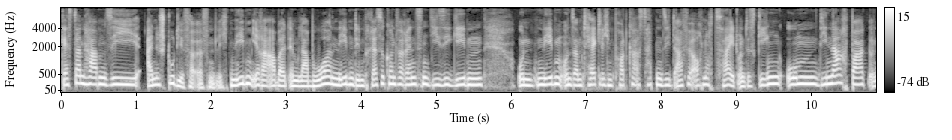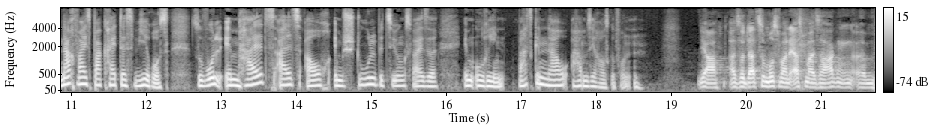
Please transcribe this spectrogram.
Gestern haben Sie eine Studie veröffentlicht, neben Ihrer Arbeit im Labor, neben den Pressekonferenzen, die Sie geben und neben unserem täglichen Podcast hatten Sie dafür auch noch Zeit. Und es ging um die Nachbar Nachweisbarkeit des Virus, sowohl im Hals als auch im Stuhl bzw. im Urin. Was genau haben Sie herausgefunden? Ja, also dazu muss man erstmal sagen, ähm,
